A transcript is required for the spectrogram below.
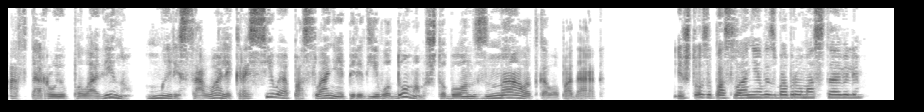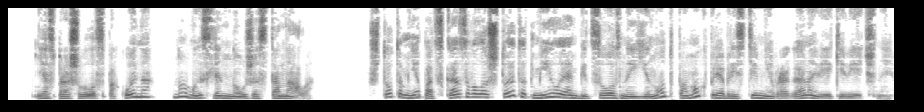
А вторую половину мы рисовали красивое послание перед его домом, чтобы он знал, от кого подарок. «И что за послание вы с бобром оставили?» Я спрашивала спокойно, но мысленно уже стонала. Что-то мне подсказывало, что этот милый амбициозный енот помог приобрести мне врага на веки вечные.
